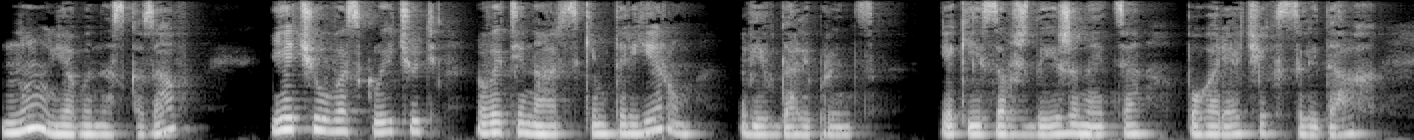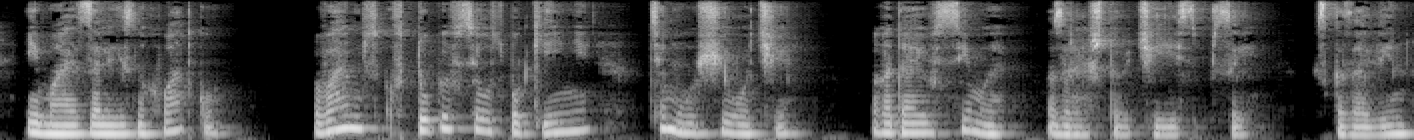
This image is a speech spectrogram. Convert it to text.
Ну, я би не сказав. Я чув, вас кличуть ветінарським тер'єром, вів далі принц, який завжди женеться по гарячих слідах і має залізну хватку. Ваймс втупився у спокійні, тямущі очі. Гадаю, всі ми, зрештою, чиїсь пси, сказав він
